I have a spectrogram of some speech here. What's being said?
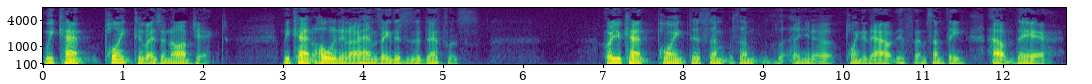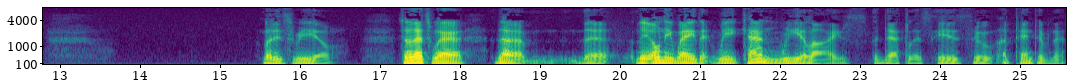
we can't point to as an object. We can't hold it in our hands and say, this is a deathless. Or you can't point to some, some uh, you know, point it out as some, something out there but it's real. So that's where the the the only way that we can realize the deathless is through attentiveness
